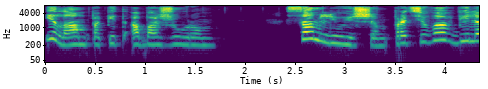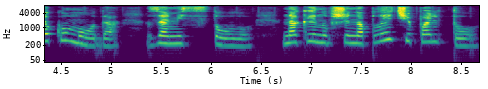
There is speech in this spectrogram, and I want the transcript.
і лампа під абажуром. Сам Люїшем працював біля комода замість столу, накинувши на плечі пальто,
